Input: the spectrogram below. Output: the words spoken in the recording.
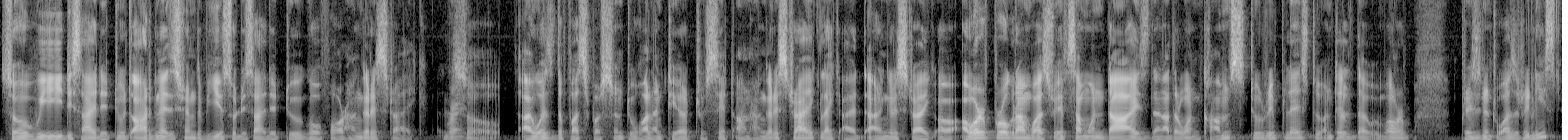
So we decided to, the organization, the BSO decided to go for hunger strike. Right. So I was the first person to volunteer to sit on hunger strike. Like I, the hunger strike, uh, our program was if someone dies, then other one comes to replace to until the, our president was released.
